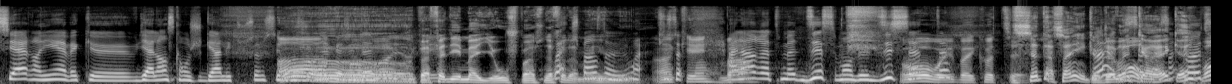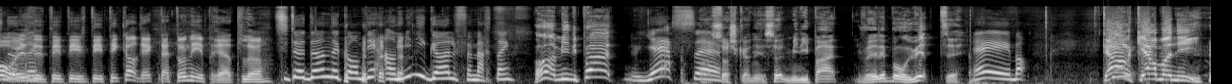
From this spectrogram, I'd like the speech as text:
judiciaire en lien avec euh, violence conjugale et tout ça. C'est le Oh, que j'ai Euh, puis Elle fait des maillots, je pense. Ouais, je pense. euh, ouais, c'est Ok, ça. bon. Alors, euh, tu me 10, mon Dieu, 17. Oh oui, ben écoute. euh, 7 à 5, je Ouais, devrais être correct. Hein? ça, tu Oh devrais. oui, t'es- t'es t'es- t'es correct, ta tonne est prête, là. Tu te donnes combien en mini-golf, Martin? Ah, mini-pat! Yes! Ah, ça, je connais ça, le mini-pat. Je vais aller pour 8. Hey, bon. Carl Carmoni!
